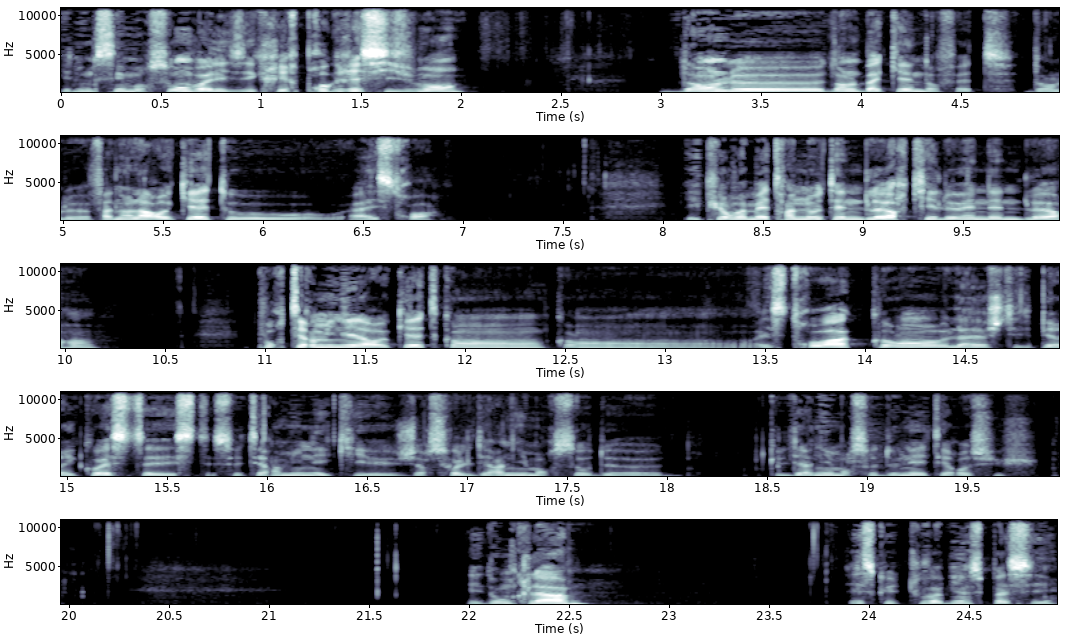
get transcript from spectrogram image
Et donc ces morceaux, on va les écrire progressivement dans le, back-end, en fait, dans, le, enfin, dans la requête au, à S3. Et puis on va mettre un autre handler qui est le end handler pour terminer la requête quand, quand S3, quand la HTTP request se termine et que je reçois le dernier morceau de, que le dernier morceau données a été reçu. Et donc là, est-ce que tout va bien se passer?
